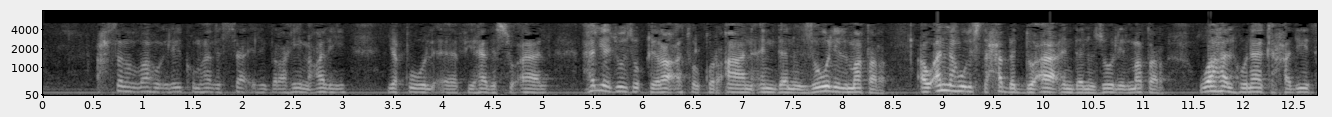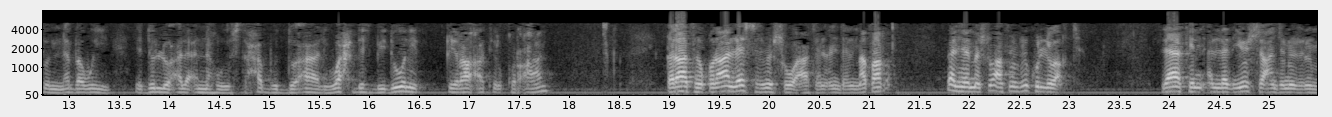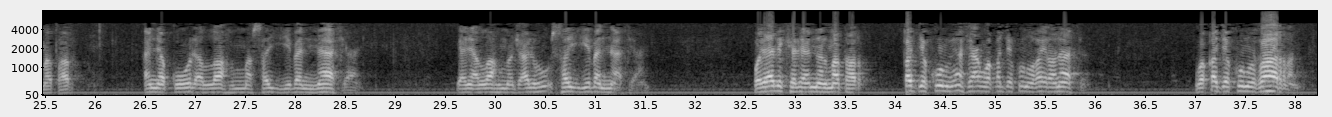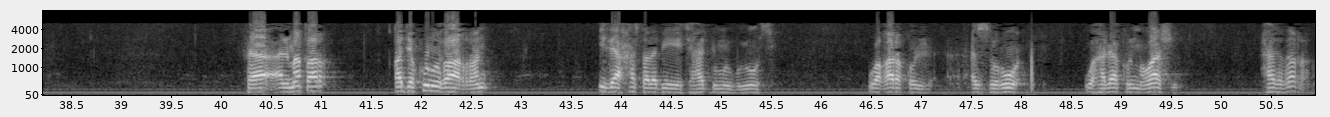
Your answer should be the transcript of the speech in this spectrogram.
أحسن الله إليكم هذا السائل إبراهيم علي يقول آه، في هذا السؤال هل يجوز قراءة القرآن عند نزول المطر أو أنه يستحب الدعاء عند نزول المطر؟ وهل هناك حديث نبوي يدل على أنه يستحب الدعاء لوحده بدون قراءة القرآن؟ قراءة القرآن ليست مشروعة عند المطر بل هي مشروعة في كل وقت. لكن الذي يشرع عند نزول المطر أن يقول اللهم صيبا نافعا يعني اللهم اجعله صيبا نافعا. وذلك لأن المطر قد يكون نافعا وقد يكون غير نافع وقد يكون ضارا. فالمطر قد يكون ضارا إذا حصل به تهدم البيوت وغرق الزروع. وهلاك المواشي. هذا ضرر.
